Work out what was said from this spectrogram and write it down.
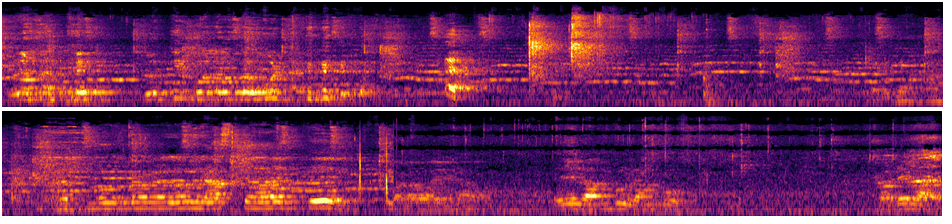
चाकऱ्या दिसत नाही काय उरला खाते तुम्ही फोटो काढा जास्त आहे ते ए लांबू लांबू बडे लाव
